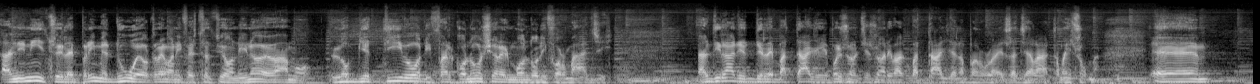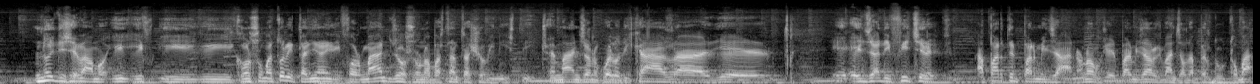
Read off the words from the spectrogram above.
all'inizio, le prime due o tre manifestazioni, noi avevamo l'obiettivo di far conoscere il mondo dei formaggi. Al di là de- delle battaglie, che poi sono, ci sono arrivate battaglie, è una parola esagerata, ma insomma, ehm, noi dicevamo i, i- i- consumatori italiani di formaggio sono abbastanza sciovinisti, cioè mangiano quello di casa, gli è, è- già difficile, a parte il parmigiano, no? che il parmigiano si mangia dappertutto, ma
